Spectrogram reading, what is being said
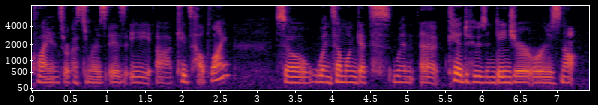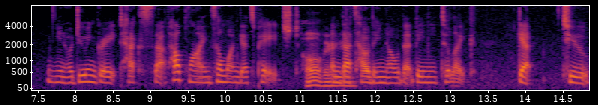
clients or customers is a uh, kids helpline so when someone gets, when a kid who's in danger or is not, you know, doing great texts that helpline, someone gets paged. Oh, very And good. that's how they know that they need to like get to,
